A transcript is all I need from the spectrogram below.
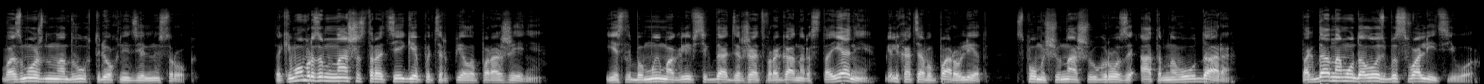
возможно, на двух-трехнедельный срок. Таким образом, наша стратегия потерпела поражение. Если бы мы могли всегда держать врага на расстоянии, или хотя бы пару лет, с помощью нашей угрозы атомного удара, тогда нам удалось бы свалить его,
